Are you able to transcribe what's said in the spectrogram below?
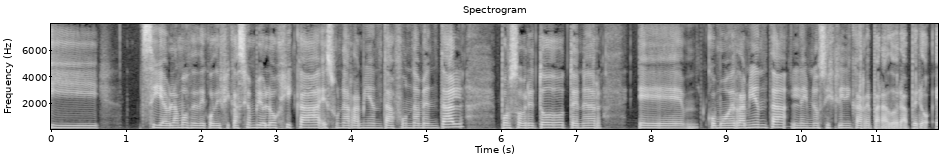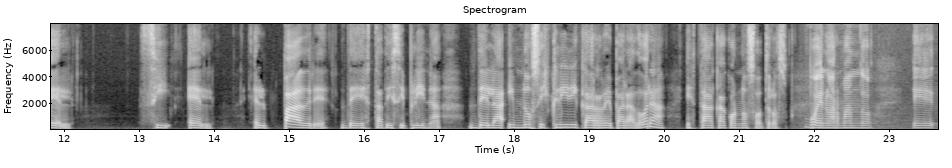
y si hablamos de decodificación biológica es una herramienta fundamental por sobre todo tener eh, como herramienta la hipnosis clínica reparadora, pero él, sí, él, el padre de esta disciplina, de la hipnosis clínica reparadora, está acá con nosotros. Bueno, Armando, eh,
